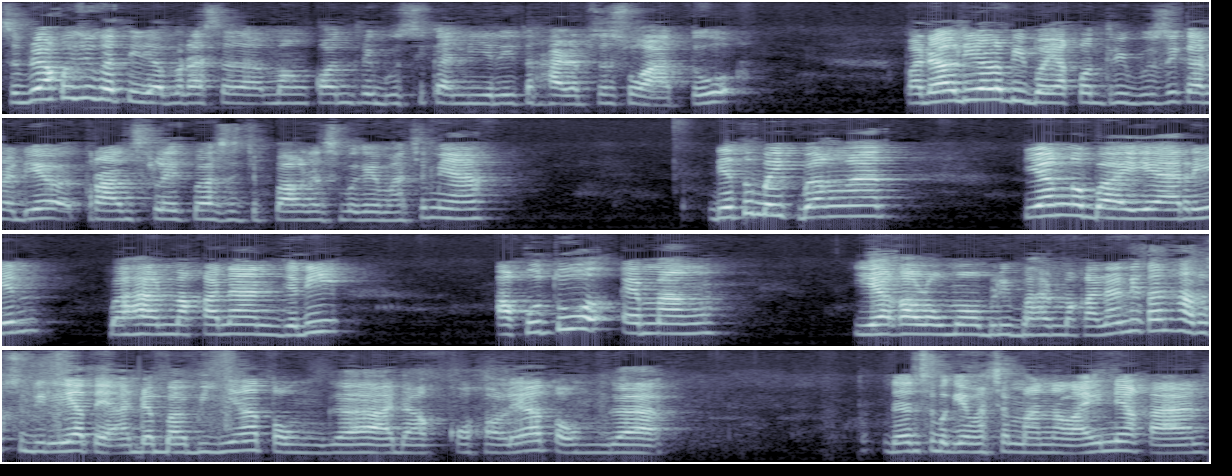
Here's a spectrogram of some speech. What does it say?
Sebenarnya aku juga tidak merasa mengkontribusikan diri terhadap sesuatu padahal dia lebih banyak kontribusi karena dia translate bahasa Jepang dan sebagainya macamnya. Dia tuh baik banget. Dia ngebayarin bahan makanan. Jadi aku tuh emang ya kalau mau beli bahan makanan ini kan harus dilihat ya ada babinya atau enggak ada alkoholnya atau enggak dan sebagai macam mana lainnya kan.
